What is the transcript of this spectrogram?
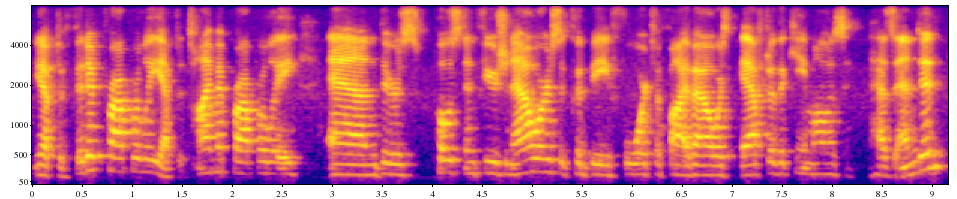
You have to fit it properly. You have to time it properly and there's post infusion hours it could be four to five hours after the chemo has ended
